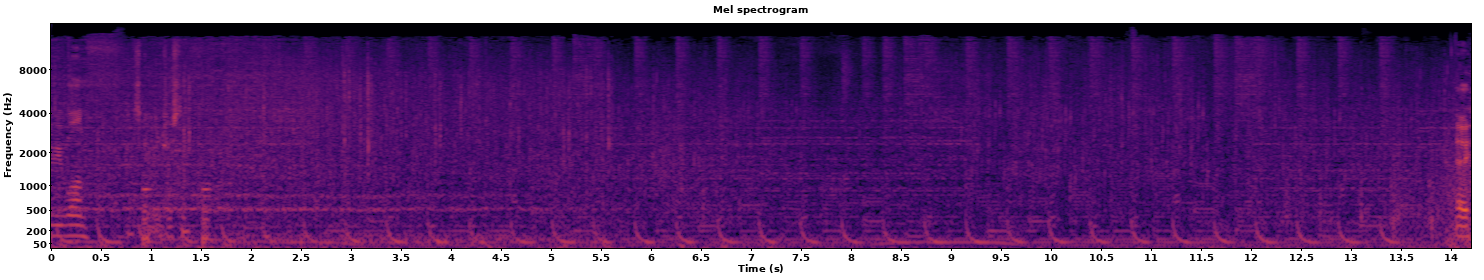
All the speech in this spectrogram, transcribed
2v1. That's going to be interesting. Hey.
